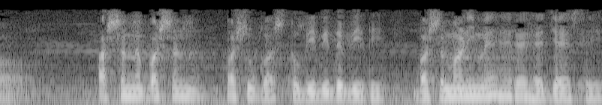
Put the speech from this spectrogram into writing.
और अशन बसन पशु वस्तु विविध विधि, बसमणि में रह जैसे।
